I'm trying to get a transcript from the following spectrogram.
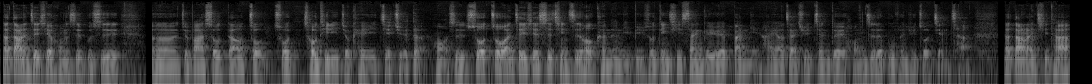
那当然，这些红是不是？呃，就把它收到抽抽抽屉里就可以解决的哦。是说做完这些事情之后，可能你比如说定期三个月、半年，还要再去针对红字的部分去做检查。那当然，其他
